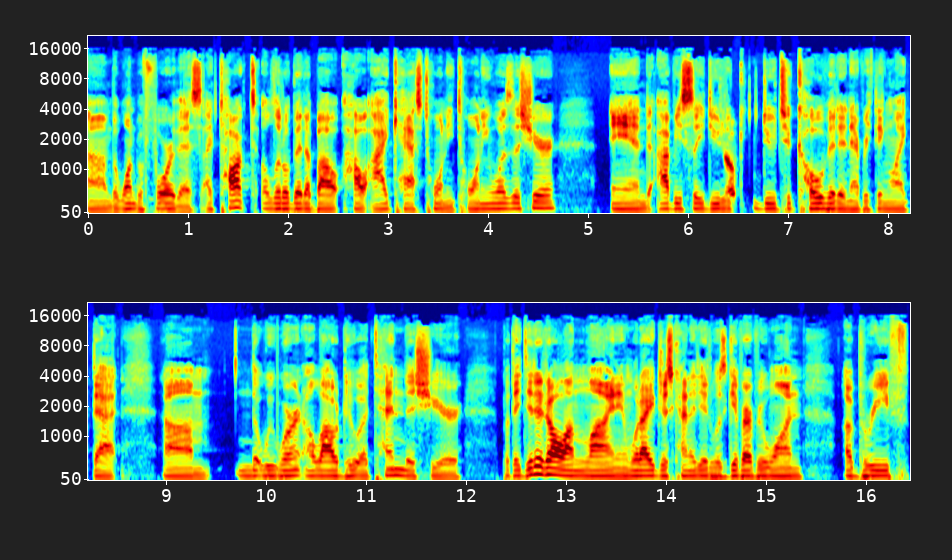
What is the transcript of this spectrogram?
um, the one before this. I talked a little bit about how ICAST 2020 was this year, and obviously due to due to COVID and everything like that, um, that we weren't allowed to attend this year. But they did it all online, and what I just kind of did was give everyone a brief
